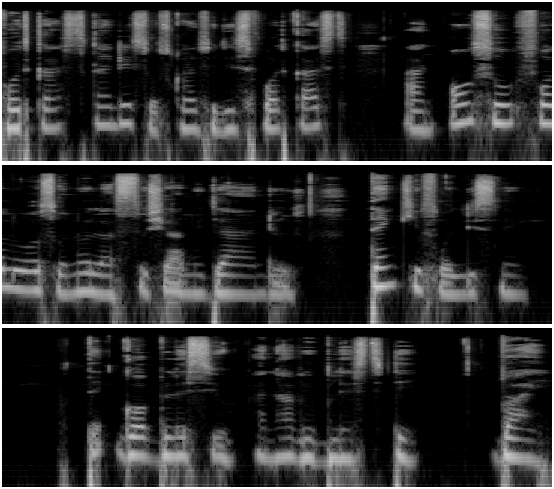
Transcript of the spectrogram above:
podcast, kindly subscribe to this podcast and also follow us on all our social media handles. Thank you for listening. God bless you and have a blessed day. Bye.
